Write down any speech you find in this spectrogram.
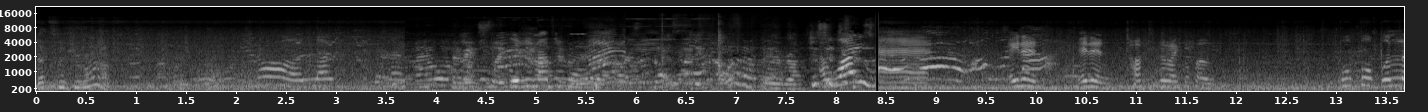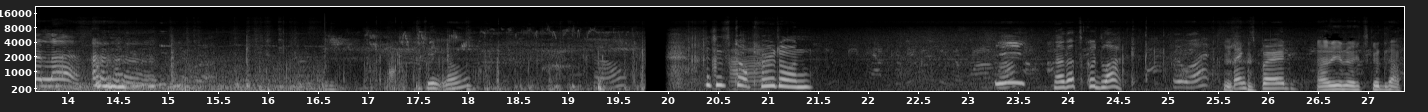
That's the giraffe. Ayden, Ayden, talk to the microphone. Boop, boop, boop, la, la. Didn't know? No? I just got pooed on. No, that's good luck. Wait, what? Thanks, bird. How do you know it's good luck?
